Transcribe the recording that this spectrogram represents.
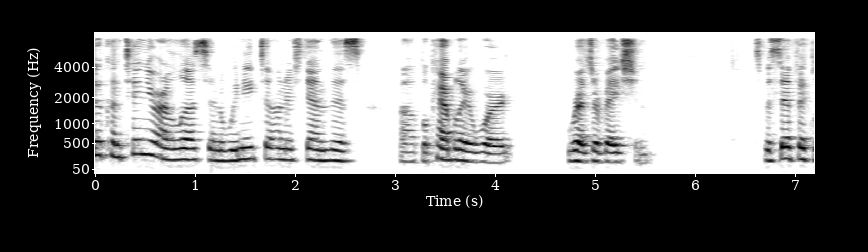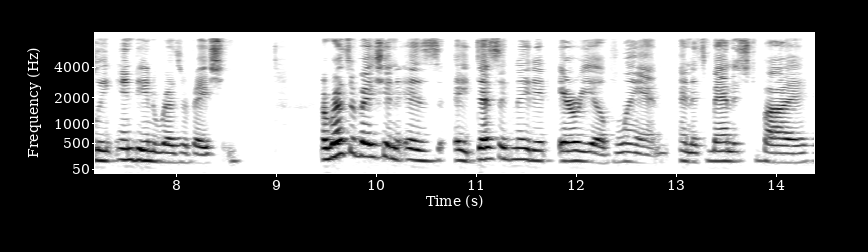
To continue our lesson, we need to understand this uh, vocabulary word, reservation, specifically Indian reservation. A reservation is a designated area of land and it's managed by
